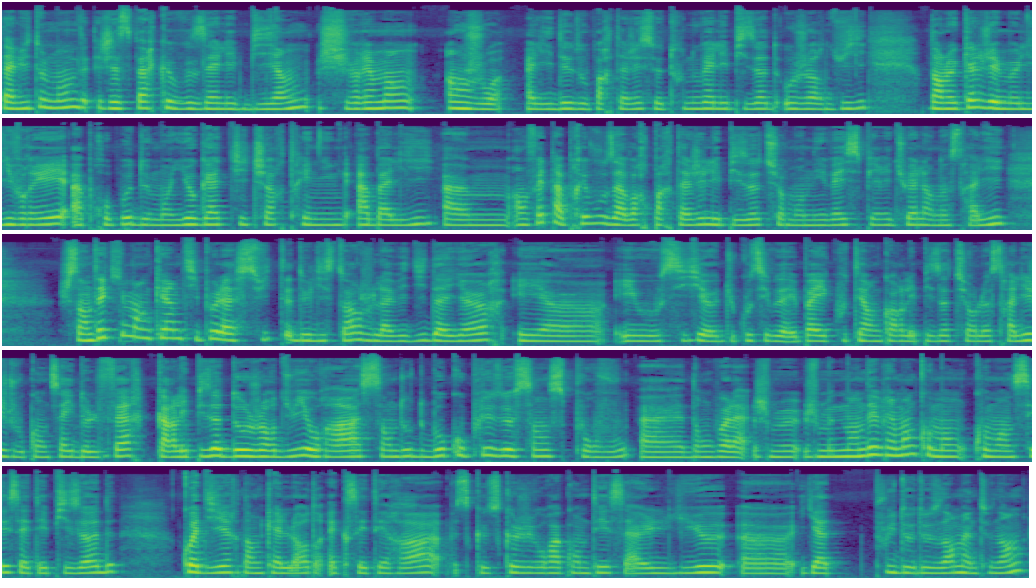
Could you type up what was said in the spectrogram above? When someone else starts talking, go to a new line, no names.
Salut tout le monde, j'espère que vous allez bien. Je suis vraiment en joie à l'idée de vous partager ce tout nouvel épisode aujourd'hui dans lequel je vais me livrer à propos de mon yoga teacher training à Bali. Euh, en fait, après vous avoir partagé l'épisode sur mon éveil spirituel en Australie, je sentais qu'il manquait un petit peu la suite de l'histoire, je l'avais dit d'ailleurs, et, euh, aussi, euh, du coup, si vous n'avez pas écouté encore l'épisode sur l'Australie, je vous conseille de le faire, car l'épisode d'aujourd'hui aura sans doute beaucoup plus de sens pour vous. Euh, donc voilà, je me, je me demandais vraiment comment commencer cet épisode quoi dire, dans quel ordre, etc. Parce que ce que je vais vous raconter, ça a eu lieu il y a plus de deux ans maintenant.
